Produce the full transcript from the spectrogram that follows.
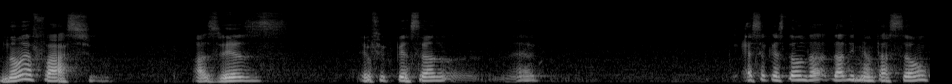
não é fácil. Às vezes eu fico pensando, é, essa questão da, da alimentação,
